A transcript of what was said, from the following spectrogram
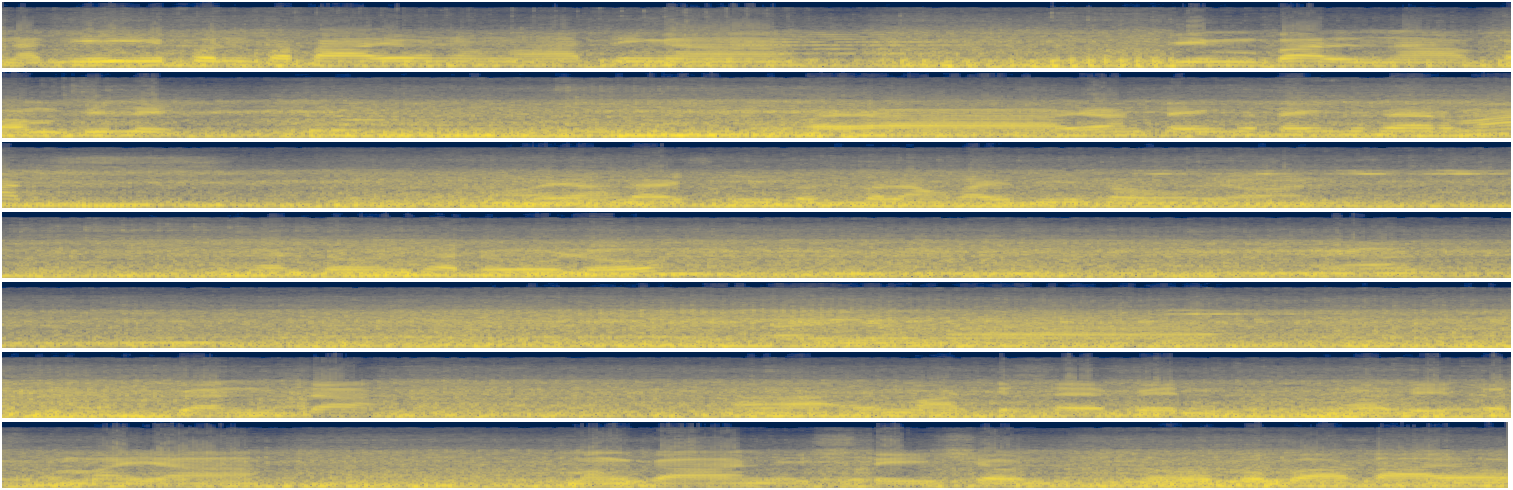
nag-iipon pa tayo ng ating ah, gimbal na pambili. Kaya yan thank you thank you very much. Ayan guys ikot ko lang kayo dito. Yan hanggang doon sa dulo. Ayan. Ayan yung ah, ganda. Mga MRT7 no, dito sa may ah, Manggahan Station. So baba tayo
